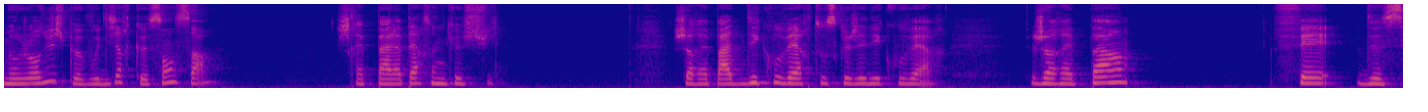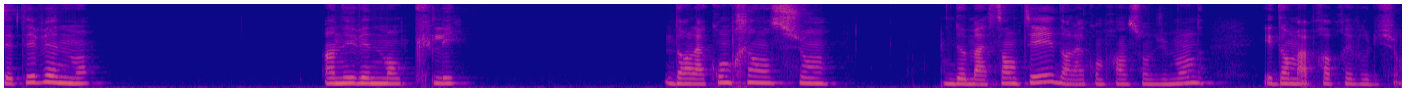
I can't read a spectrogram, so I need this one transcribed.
Mais aujourd'hui, je peux vous dire que sans ça, je serais pas la personne que je suis. J'aurais pas découvert tout ce que j'ai découvert. J'aurais pas fait de cet événement un événement clé dans la compréhension de ma santé, dans la compréhension du monde et dans ma propre évolution.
